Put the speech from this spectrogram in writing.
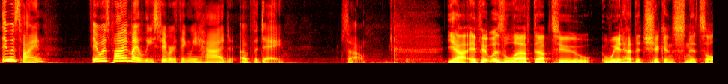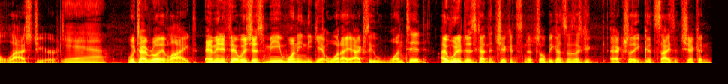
it was fine. It was probably my least favorite thing we had of the day. So Yeah, if it was left up to we had had the chicken schnitzel last year, yeah. Which I really liked. I mean, if it was just me wanting to get what I actually wanted, I would have just gotten the chicken schnitzel because it was actually- actually a good size of chicken.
